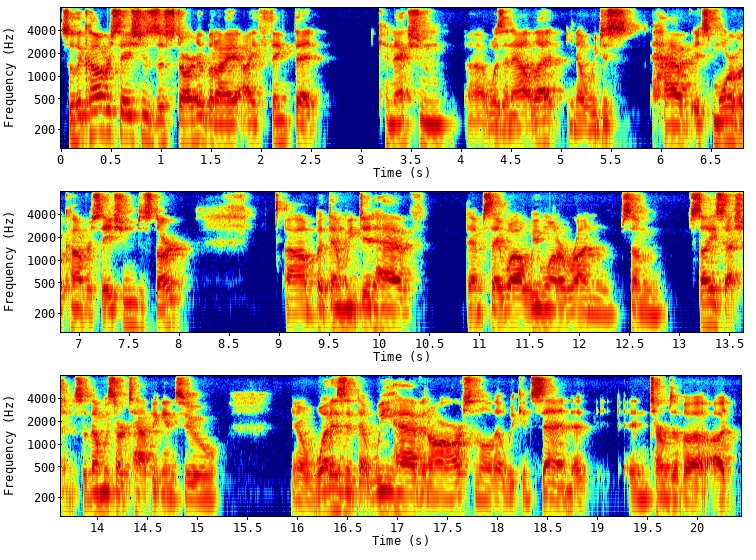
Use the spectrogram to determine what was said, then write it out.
So the conversations just started, but I, I think that connection uh, was an outlet. You know, we just have it's more of a conversation to start, um, but then we did have them say, well, we want to run some study sessions. So then we start tapping into, you know, what is it that we have in our arsenal that we can send in terms of a, a,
